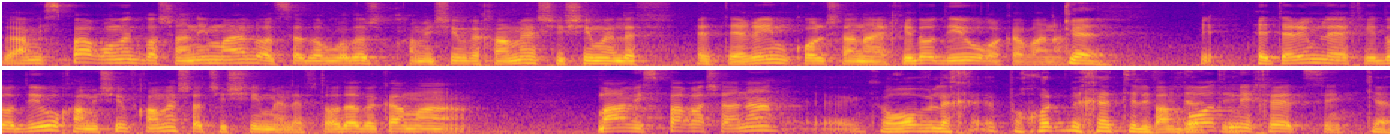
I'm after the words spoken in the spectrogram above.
והמספר עומד בשנים האלו על סדר גודל של 55-60 אלף היתרים כל שנה, יחידות דיור הכוונה. כן. היתרים ליחידות דיור, 55 עד 60 אלף. אתה יודע בכמה, מה המספר השנה? קרוב לח... פחות מחצי לפי דעתי. פחות מחצי. כן.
